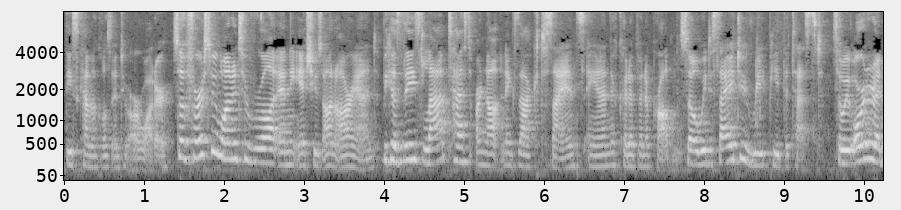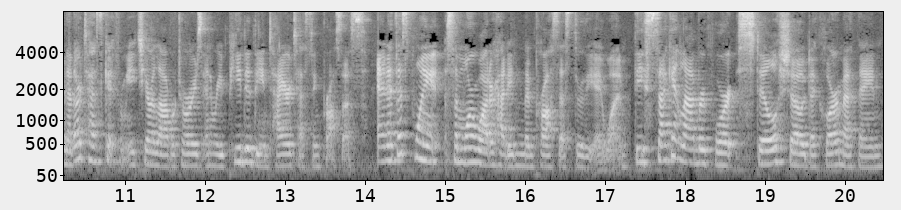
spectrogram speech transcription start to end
these chemicals into our water? So first we wanted to rule out any issues on our end because these lab tests are not an exact science and there could have been a problem. So we decided to repeat the test test. So we ordered another test kit from ETR Laboratories and repeated the entire testing process. And at this point, some more water had even been processed through the A1. The second lab report still showed dichloromethane,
